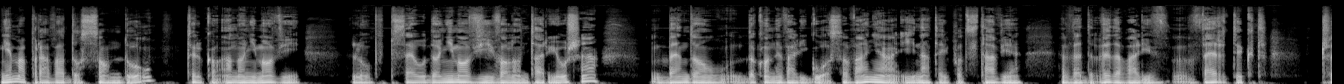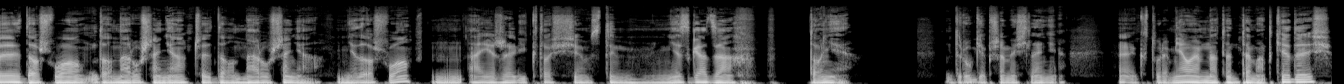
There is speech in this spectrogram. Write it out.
nie ma prawa do sądu, tylko anonimowi lub pseudonimowi wolontariusze będą dokonywali głosowania i na tej podstawie wydawali werdykt, czy doszło do naruszenia, czy do naruszenia nie doszło, a jeżeli ktoś się z tym nie zgadza, to nie. Drugie przemyślenie, e, które miałem na ten temat kiedyś,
